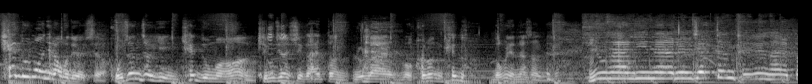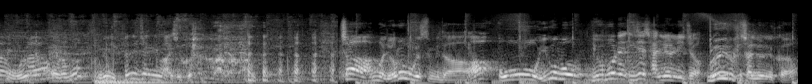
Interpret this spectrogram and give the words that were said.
캣우먼이라고 되어 있어요. 고전적인 캣우먼, 김지현 씨가 했던 룰라의 뭐 그런 캣우먼 너무 옛날 사람인데 유난히 나를 잡던 그날 밤 몰라요 여러분? 우리 편집장님 아실 거예요. 자 한번 열어보겠습니다. 아, 오 이거 뭐왜 요번에 이제 잘 열리죠? 이렇게 잘 열릴까요?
